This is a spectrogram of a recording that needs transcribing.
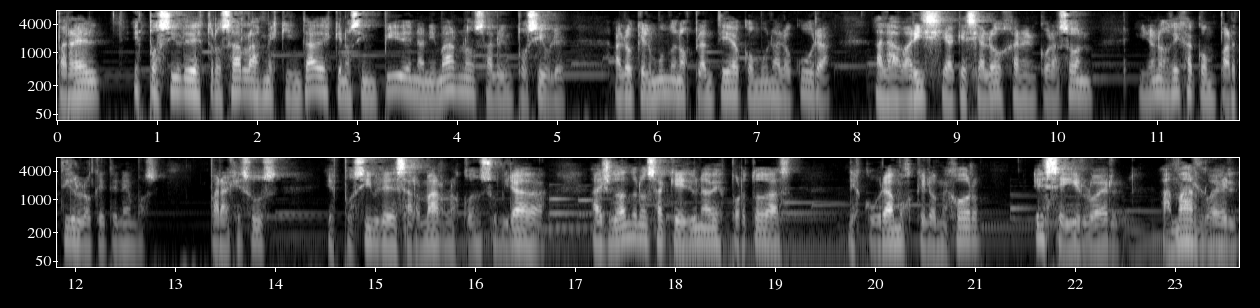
Para Él es posible destrozar las mezquindades que nos impiden animarnos a lo imposible, a lo que el mundo nos plantea como una locura, a la avaricia que se aloja en el corazón y no nos deja compartir lo que tenemos. Para Jesús es posible desarmarnos con su mirada, ayudándonos a que de una vez por todas descubramos que lo mejor es seguirlo a Él, amarlo a Él,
